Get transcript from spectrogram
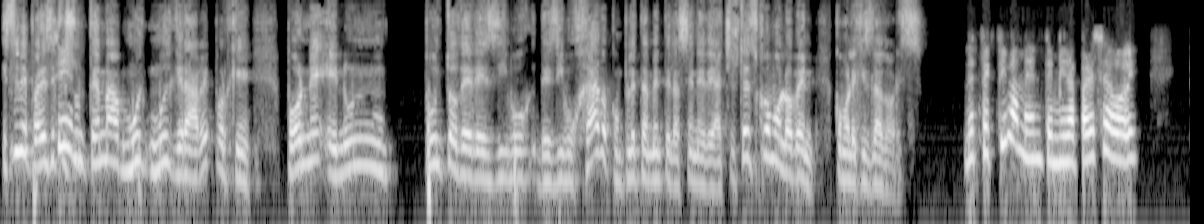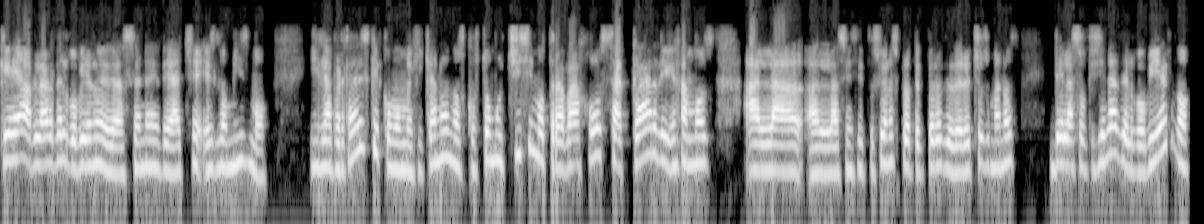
Este me parece que es un tema muy, muy grave porque pone en un punto de desdibujado completamente la CNDH. ¿Ustedes cómo lo ven como legisladores? Efectivamente, mira, parece hoy que hablar del gobierno de la CNDH es lo mismo. Y la verdad es que como mexicanos nos costó muchísimo trabajo sacar, digamos, a, las instituciones protectoras de derechos humanos de las oficinas del gobierno,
